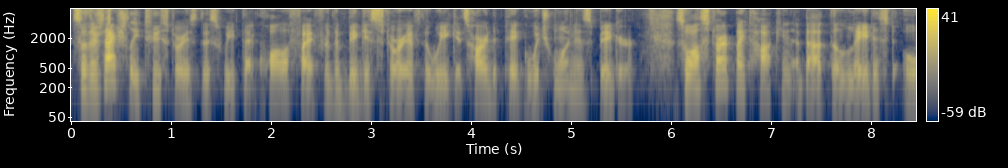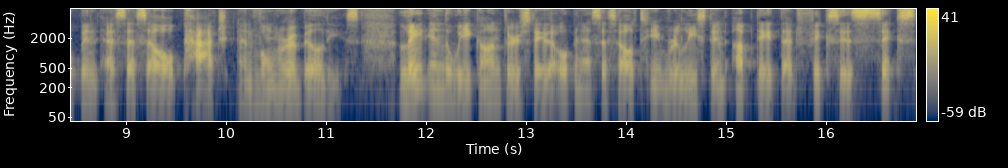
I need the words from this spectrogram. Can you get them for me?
So there's actually two stories this week that qualify for the biggest story of the week. It's hard to pick which one is bigger. So I'll start by talking about the latest OpenSSL patch and vulnerabilities. Late in the week on Thursday, the OpenSSL team released an update that fixes six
